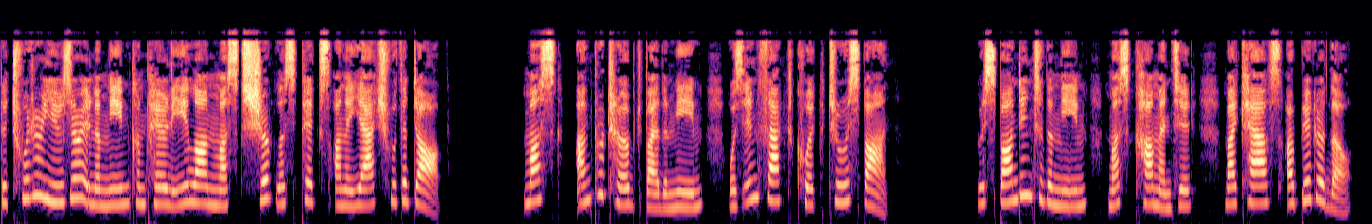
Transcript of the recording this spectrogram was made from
The Twitter user in a meme compared Elon Musk's shirtless pics on a yacht with a dog. Musk, unperturbed by the meme, was in fact quick to respond. Responding to the meme, Musk commented, My calves are bigger though.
